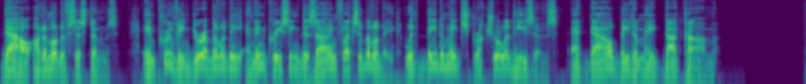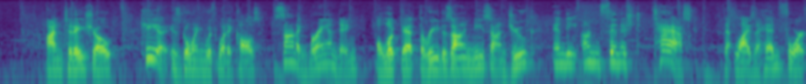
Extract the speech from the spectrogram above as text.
Dow Automotive Systems, improving durability and increasing design flexibility with Betamate structural adhesives at dowbetamate.com. On today's show, Kia is going with what it calls sonic branding, a look at the redesigned Nissan Juke, and the unfinished task that lies ahead for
